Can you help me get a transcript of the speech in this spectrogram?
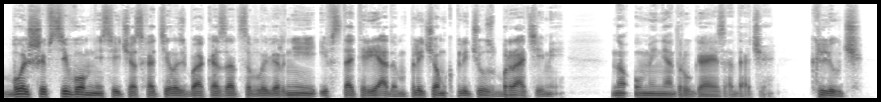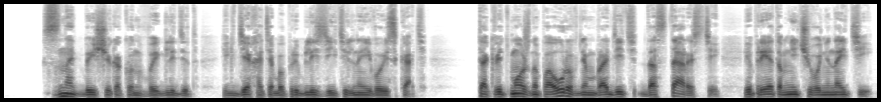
Больше всего мне сейчас хотелось бы оказаться в Лавернее и встать рядом, плечом к плечу с братьями. Но у меня другая задача — ключ. Знать бы еще, как он выглядит, и где хотя бы приблизительно его искать. Так ведь можно по уровням бродить до старости и при этом ничего не найти.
